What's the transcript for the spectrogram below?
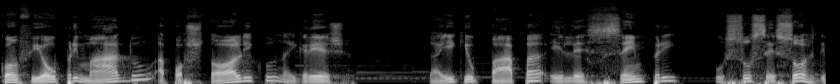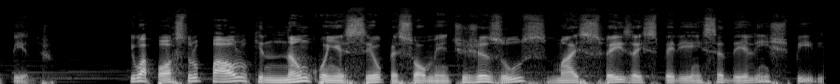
confiou primado apostólico na igreja. Daí que o Papa ele é sempre o sucessor de Pedro. E o apóstolo Paulo, que não conheceu pessoalmente Jesus, mas fez a experiência dele em espírito.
